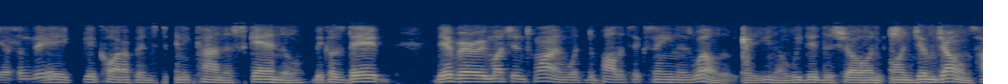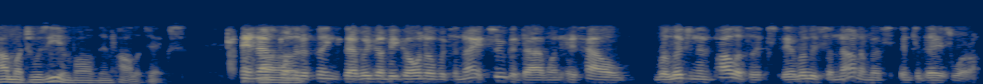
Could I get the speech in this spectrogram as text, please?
Yes, indeed. They get caught up in any kind of scandal because they they're very much entwined with the politics scene as well. Uh, you know, we did the show on on Jim Jones. How much was he involved in politics? And that's uh, one of the things that we're going to be going over tonight too, Godwin, is how religion and politics they're really synonymous in today's world.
